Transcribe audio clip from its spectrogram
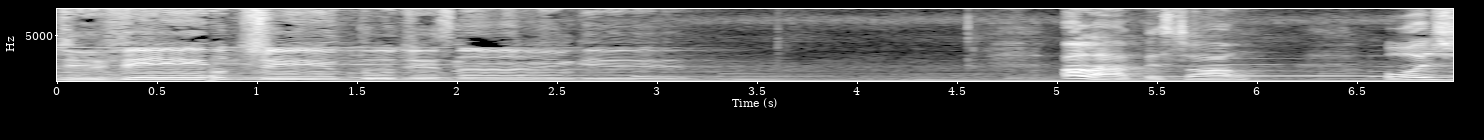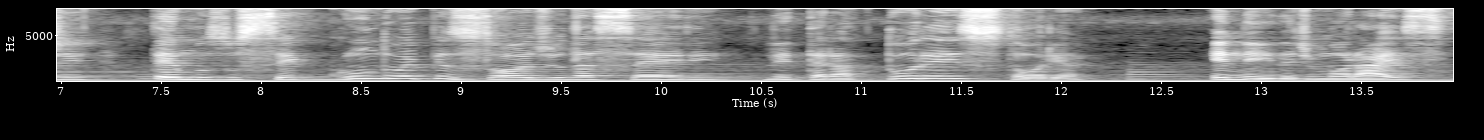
de vinho tinto de sangue. Olá, pessoal. Hoje temos o segundo episódio da série Literatura e História. Eneida de Moraes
